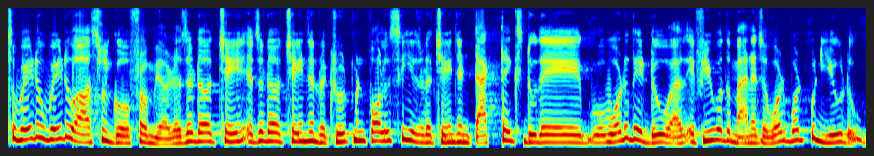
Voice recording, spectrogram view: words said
So where do where do Arsenal go from here? Is it a change? Is it a change in recruitment policy? Is it a change in tactics? Do they what do they do? If you were the manager, what what would you do?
